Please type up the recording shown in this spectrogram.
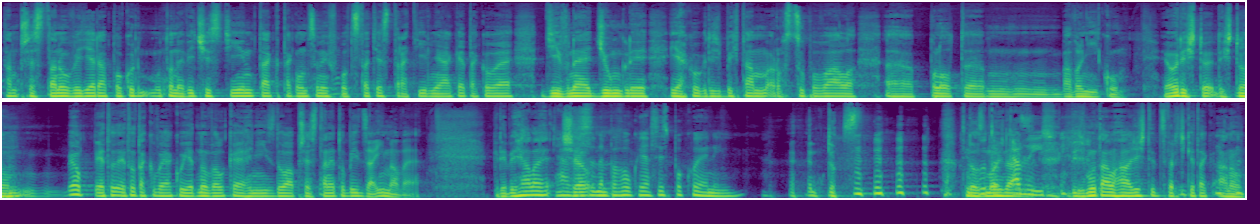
tam přestanu vidět a pokud mu to nevyčistím, tak, tak on se mi v podstatě ztratí v nějaké takové divné džungli, jako když bych tam rozcupoval uh, plot um, bavlníku. Jo, když to, když to, mm-hmm. jo, je, to, je to takové jako jedno velké hnízdo a přestane to být zajímavé. Kdybych ale Já šel... ten pavouk je asi spokojený. dost, dost možná. Když mu tam hážeš ty cvrčky, tak ano.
